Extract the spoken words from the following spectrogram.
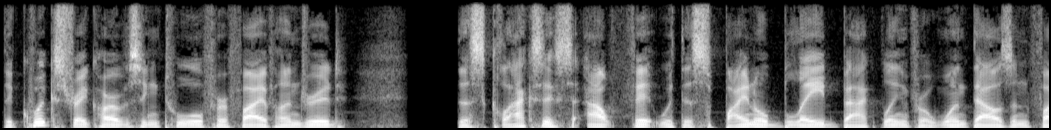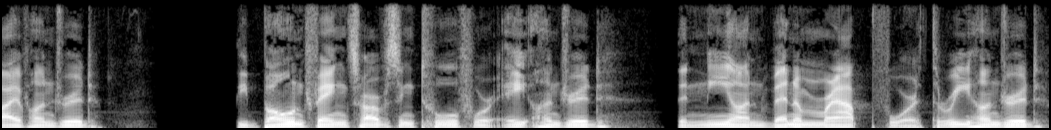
the Quick Strike harvesting tool for 500, the Sclaxis outfit with the Spinal Blade back bling for 1,500, the Bone Fangs harvesting tool for 800, the Neon Venom wrap for 300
